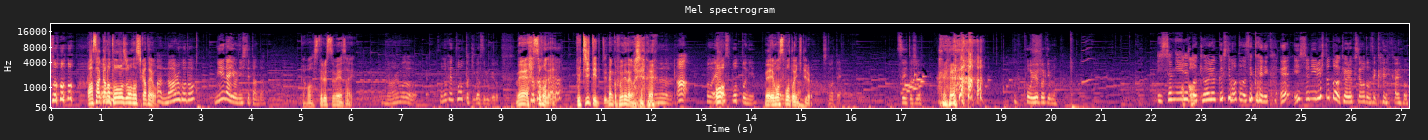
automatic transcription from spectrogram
ー まさかの登場の仕方よ。あ、なるほど。見えないようにしてたんだ。やば、ステルス迷彩。なるほど。この辺通った気がするけど。ねえ、そうね。ブチって言ってなんか踏んでたかもしれない。うん。あこのエモスポットに。ね、エモスポットに来てる。ちょっと待って。ツイートしよう。こういう時も。一緒にいるおと、協力して元の世界にか、え？一緒にいる人と協力して元の世界に帰ろう。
